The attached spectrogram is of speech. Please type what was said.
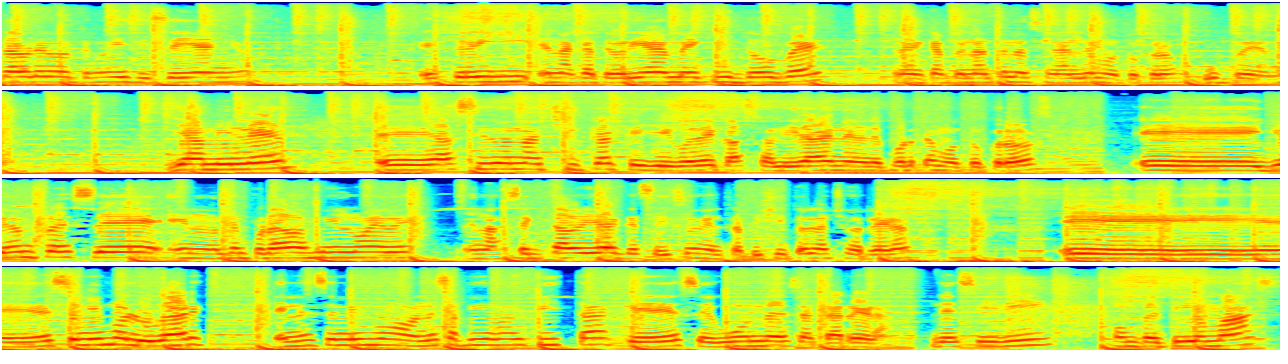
Yamileta Abrego, tengo 16 años. Estoy en la categoría MX2B en el Campeonato Nacional de Motocross UPM. Yamilet eh, ha sido una chica que llegó de casualidad en el deporte motocross. Eh, yo empecé en la temporada 2009 en la sexta vida que se hizo en el Trapillito de la Chorrera. Eh, ese mismo lugar, en, ese mismo, en esa misma pista, quedé segunda de esa carrera. Decidí competir más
